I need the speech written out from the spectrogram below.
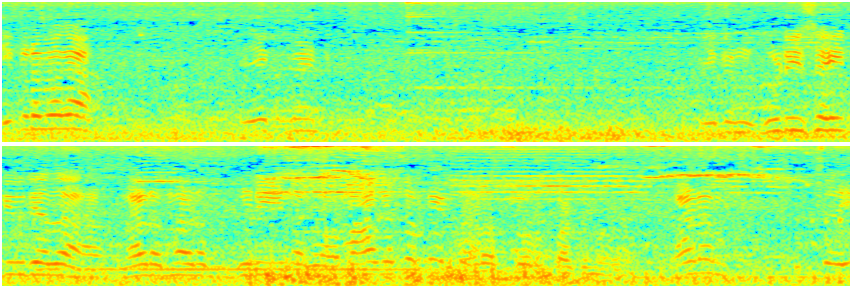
इकडे बघा. एक मिनिट. एक मिनिट गुढी सही येऊ द्या मॅडम मॅडम गुढी मागे सर मॅडम सही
